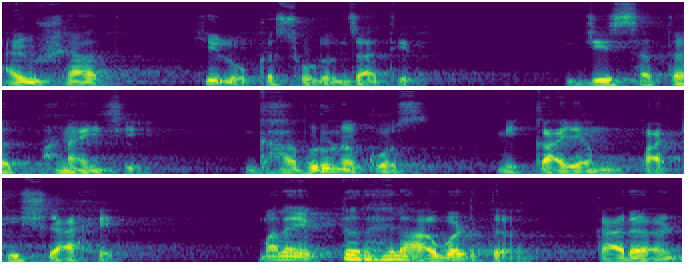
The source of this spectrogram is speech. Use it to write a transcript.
आयुष्यात ही लोकं सोडून जातील. जी सतत म्हणायची घाबरू नकोस मी कायम पाठीशी आहे. मला एकटं राहायला आवडतं कारण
